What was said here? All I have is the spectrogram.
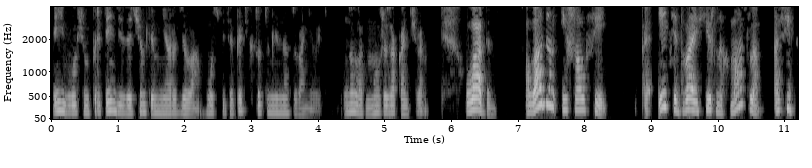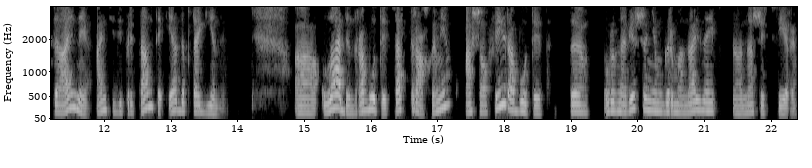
И, в общем, претензии, зачем ты меня родила. Господи, опять кто-то мне названивает. Ну ладно, мы уже заканчиваем. Ладан. Ладан и шалфей. Э, эти два эфирных масла официальные антидепрессанты и адаптогены. А, ладан работает со страхами, а шалфей работает с уравновешиванием гормональной а, нашей сферы.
